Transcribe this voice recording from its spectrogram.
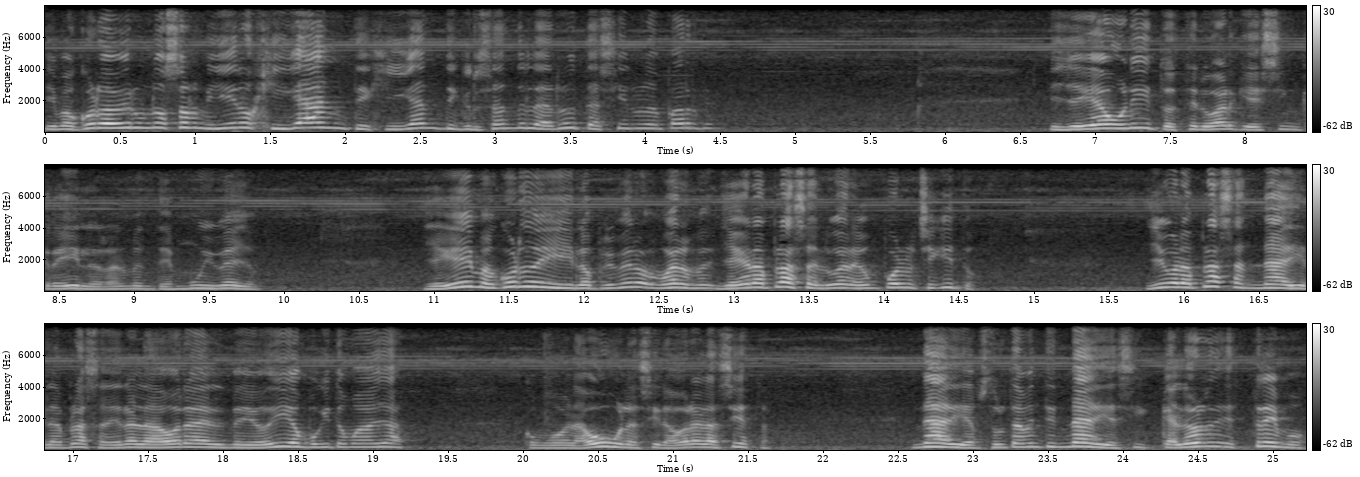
Y me acuerdo de ver un oso hormiguero gigante, gigante, cruzando la ruta así en una parte. Y llegué a Bonito, este lugar que es increíble, realmente, es muy bello. Llegué, me acuerdo, y lo primero, bueno, llegué a la plaza del lugar, es un pueblo chiquito. Llego a la plaza, nadie en la plaza, era la hora del mediodía, un poquito más allá, como la una, así, la hora de la siesta. Nadie, absolutamente nadie, así, calor extremo.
